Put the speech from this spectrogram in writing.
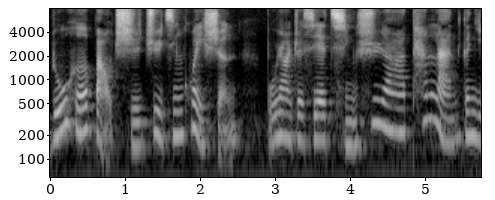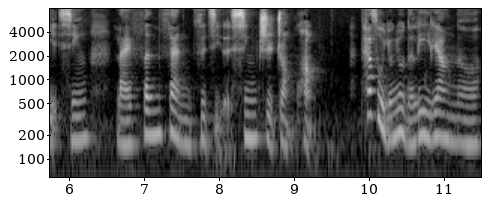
如何保持聚精会神，不让这些情绪啊、贪婪跟野心来分散自己的心智状况？他所拥有的力量呢，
